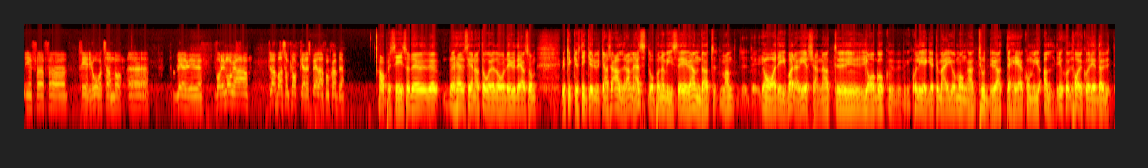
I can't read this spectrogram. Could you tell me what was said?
inför för tredje året sen. Då blev det ju, var det många klubbar som plockade spelare från Skövde. Ja precis och det, det, det, här senaste året då det är ju det som vi tycker sticker ut kanske allra mest då på något vis. Det är ju ändå att man, ja det är ju bara att erkänna att uh, jag och kollegor till mig och många trodde ju att det här kommer ju aldrig Skövde AIK reda ut.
